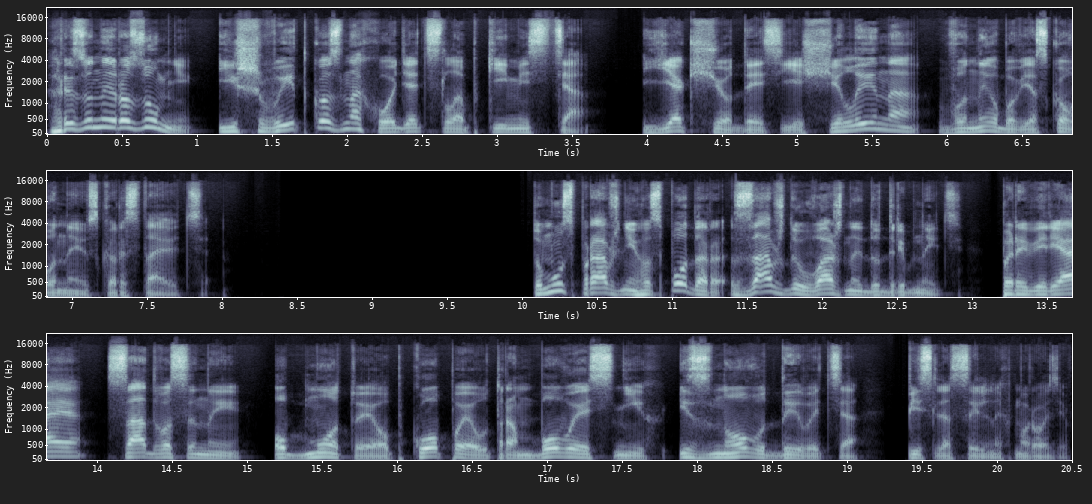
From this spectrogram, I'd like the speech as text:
Гризуни розумні і швидко знаходять слабкі місця. Якщо десь є щілина, вони обов'язково нею скористаються. Тому справжній господар завжди уважний до дрібниць, перевіряє сад восени, обмотує, обкопує, утрамбовує сніг і знову дивиться після сильних морозів.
